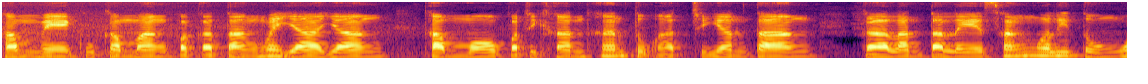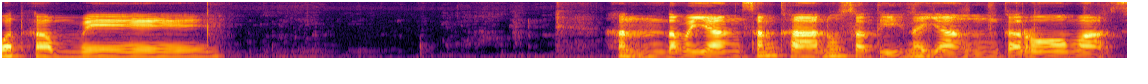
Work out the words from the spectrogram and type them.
ธรรมเมกุกมังปะกตังวะยายัง ธรรมโมปฏิคันหันตุอัจฉยันตัง กาลันตะเลสังวลิตุงวัธรรมเม หันตมยังสังขานุสตินยังกโรมะเส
